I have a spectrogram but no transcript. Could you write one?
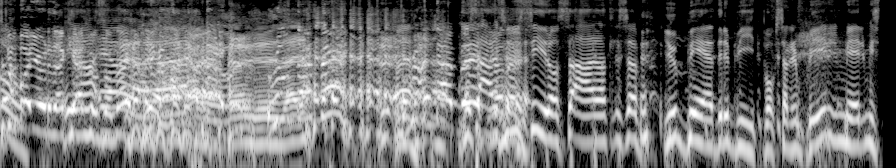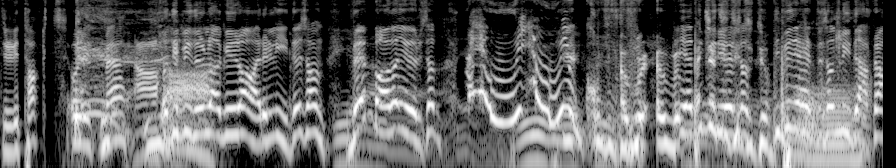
skulle bare gjøre det der casual sånn der. Men så er det som du sier også, er at liksom, jo bedre beatboxerne blir, jo mer mister de takt og rytme. Og de begynner å lage rare lyder. Sånn Hvem ba deg gjøre sånn ja, de, begynner å sånn, de begynner å hente sånn lyder herfra.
